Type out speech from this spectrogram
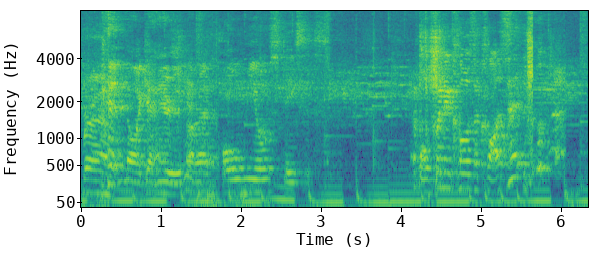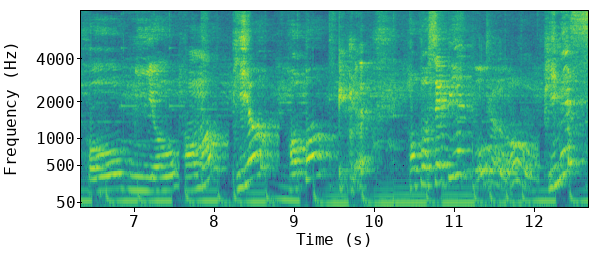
Bruh. no, I can't hear you. All right. Homeostasis. Open and close the closet? Homeo. Homo? Pio? Hopo? Homo sapien? Oh. Penis?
